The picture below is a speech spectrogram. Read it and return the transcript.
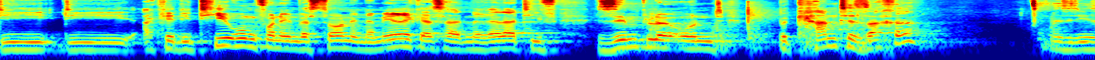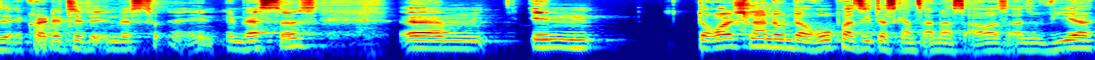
die, die Akkreditierung von Investoren in Amerika ist halt eine relativ simple und bekannte Sache. Also diese Accredited Investor, Investors. Ähm, in Deutschland und Europa sieht das ganz anders aus. Also wir,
